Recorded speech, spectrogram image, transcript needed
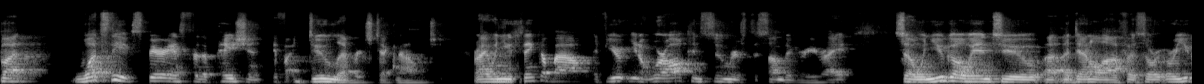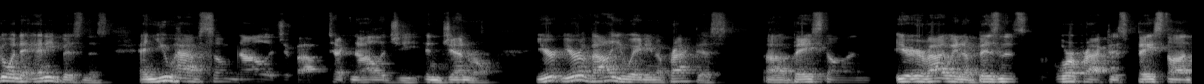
but what's the experience for the patient if I do leverage technology, right? When you think about if you're, you know, we're all consumers to some degree, right? So when you go into a, a dental office or, or you go into any business and you have some knowledge about technology in general, you're, you're evaluating a practice uh, based on you're evaluating a business or a practice based on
